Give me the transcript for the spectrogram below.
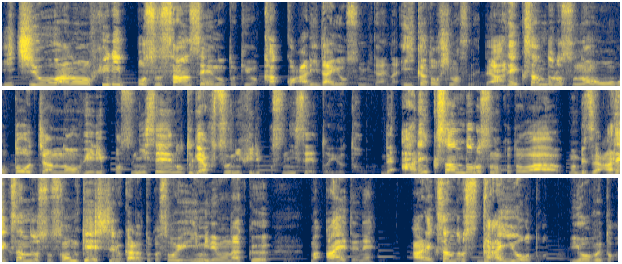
一応、あの、フィリッポス3世の時は、カッコアリダイオスみたいな言い方をしますね。で、アレクサンドロスのお父ちゃんのフィリッポス2世の時は、普通にフィリッポス2世というと。で、アレクサンドロスのことは、まあ、別にアレクサンドロスを尊敬してるからとか、そういう意味でもなく、まあ、あえてね、アレクサンドロス大王と呼ぶと。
